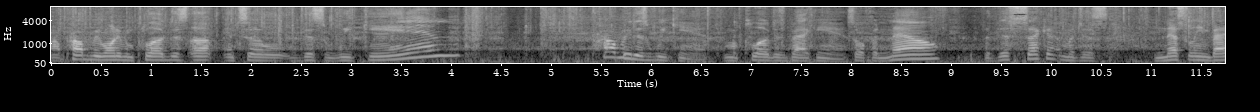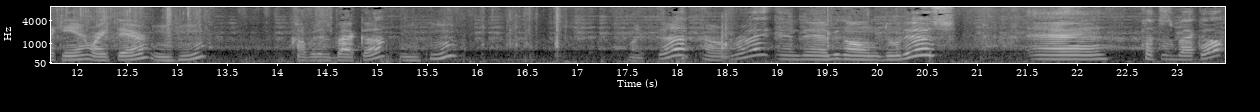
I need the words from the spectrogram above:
I probably won't even plug this up until this weekend. Probably this weekend. I'm gonna plug this back in. So for now, for this second, I'm gonna just nestling back in right there. Mm-hmm. Cover this back up. Mm-hmm. Like that. All right. And then we're gonna do this and cut this back up.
